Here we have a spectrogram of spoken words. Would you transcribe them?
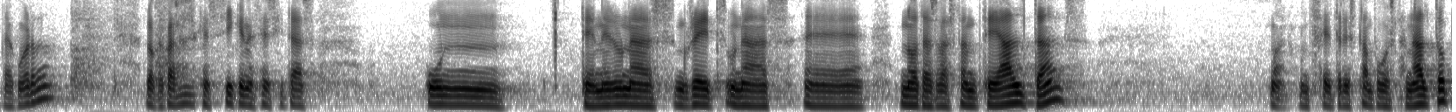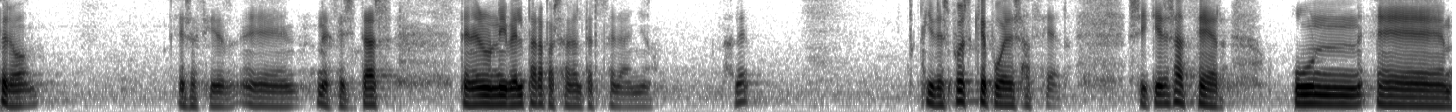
¿De acuerdo? Lo que pasa es que sí que necesitas tener unas grades, unas eh, notas bastante altas. Bueno, un C3 tampoco es tan alto, pero es decir, eh, necesitas tener un nivel para pasar al tercer año. Y después, ¿qué puedes hacer? Si quieres hacer un, eh,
